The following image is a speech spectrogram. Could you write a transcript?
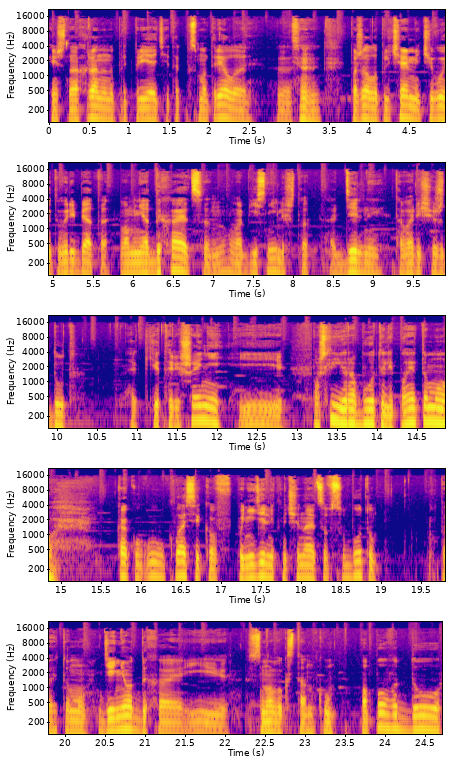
Конечно, охрана на предприятии так посмотрела, пожала плечами, чего это вы, ребята, вам не отдыхается. Ну, объяснили, что отдельные товарищи ждут каких-то решений и пошли и работали. Поэтому, как у классиков, понедельник начинается в субботу, поэтому день отдыха и снова к станку. По поводу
